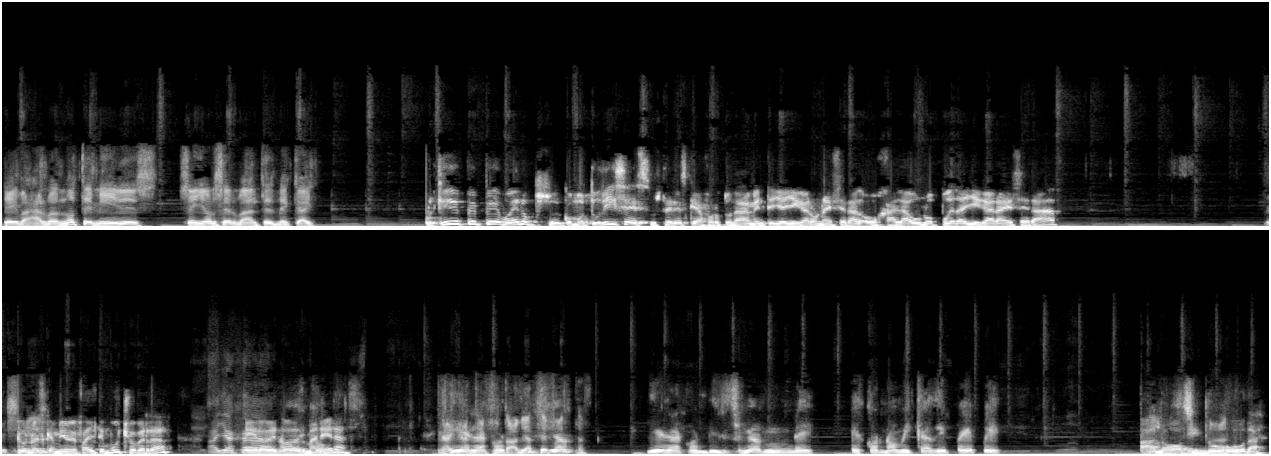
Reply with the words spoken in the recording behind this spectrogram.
Qué bárbaro. No te mides, señor Cervantes, me cae. ¿Por qué, Pepe? Bueno, pues como tú dices, ustedes que afortunadamente ya llegaron a esa edad, ojalá uno pueda llegar a esa edad. Pues Digo, no es que a mí me falte mucho, ¿verdad? Ay, ajá, Pero de no, todas maneras. Ay, Y en todavía te condición- falta. Y en la condición eh, económica de Pepe. Ah, no, sin duda.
